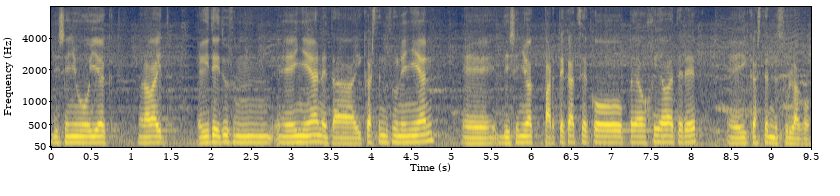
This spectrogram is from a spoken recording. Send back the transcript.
diseinu horiek nolabait egite dituzun heinean eta ikasten duzun heinean e, diseinuak partekatzeko pedagogia bat ere e, ikasten dezulako.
